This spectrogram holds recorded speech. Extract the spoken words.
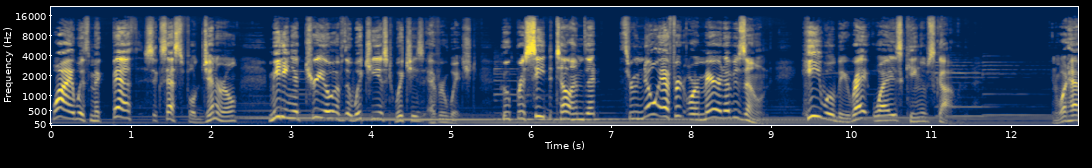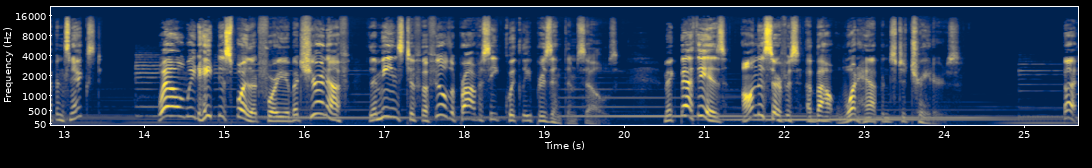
Why, with Macbeth, successful general, meeting a trio of the witchiest witches ever witched, who proceed to tell him that, through no effort or merit of his own, he will be right wise King of Scotland. And what happens next? Well, we'd hate to spoil it for you, but sure enough, the means to fulfill the prophecy quickly present themselves. Macbeth is, on the surface, about what happens to traitors. But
